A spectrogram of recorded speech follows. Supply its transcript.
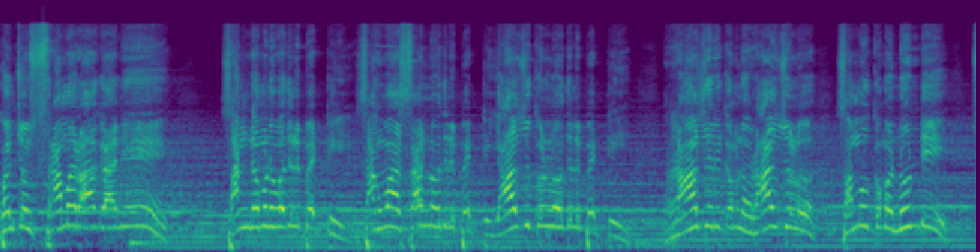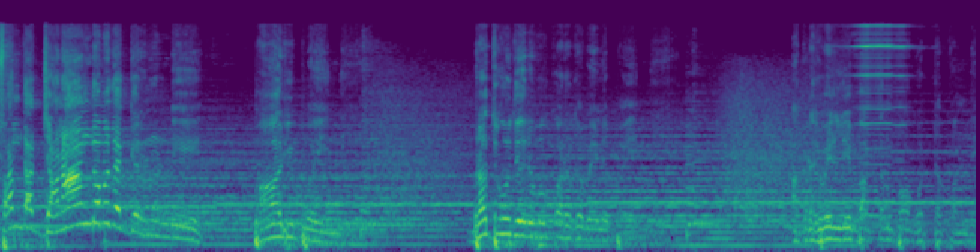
కొంచెం శ్రమ రాగానే సంఘమును వదిలిపెట్టి సహవాసాన్ని వదిలిపెట్టి యాజకులను వదిలిపెట్టి రాజరికమును రాజులు సముఖము నుండి సొంత జనాంగము దగ్గర నుండి పారిపోయింది. బ్రతుకు తెరువు కొరకు వెళ్ళిపోయింది. అక్కడికి వెళ్ళి భక్తులు పోగొట్టుకుంది.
